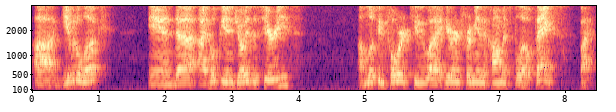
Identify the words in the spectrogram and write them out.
Uh, give it a look, and uh, I hope you enjoy the series. I'm looking forward to uh, hearing from you in the comments below. Thanks. Bye.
